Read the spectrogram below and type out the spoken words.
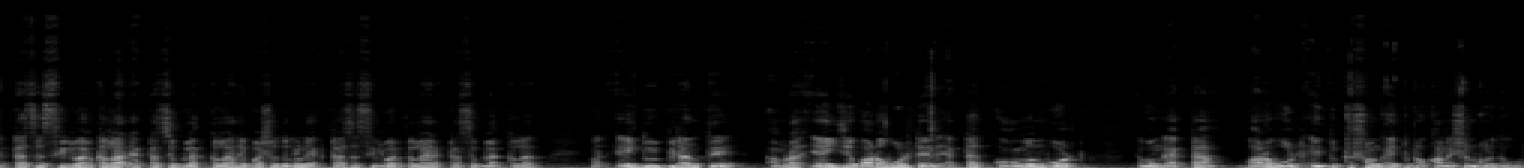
একটা আছে সিলভার কালার একটা আছে ব্ল্যাক কালার এপাশে দেখুন, একটা আছে সিলভার কালার একটা আছে ব্ল্যাক কালার এবার এই দুই প্রান্তে আমরা এই যে বারো ভোল্টের একটা কমন ভোল্ট এবং একটা বারো ভোল্ট এই দুটোর সঙ্গে এই দুটো কানেকশন করে দেবো।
